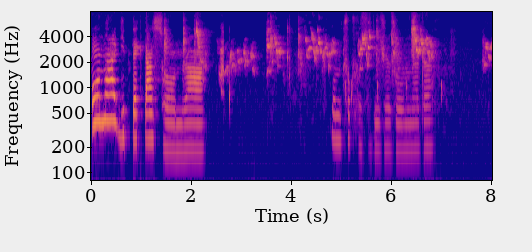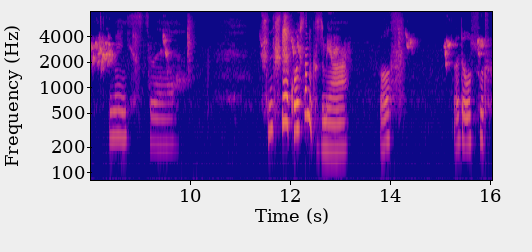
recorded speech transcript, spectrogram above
Onlar gittikten sonra onu çok özleyeceğiz onları. Neyse. Şunu şuraya koysana kızım ya. Of. Hadi otur.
